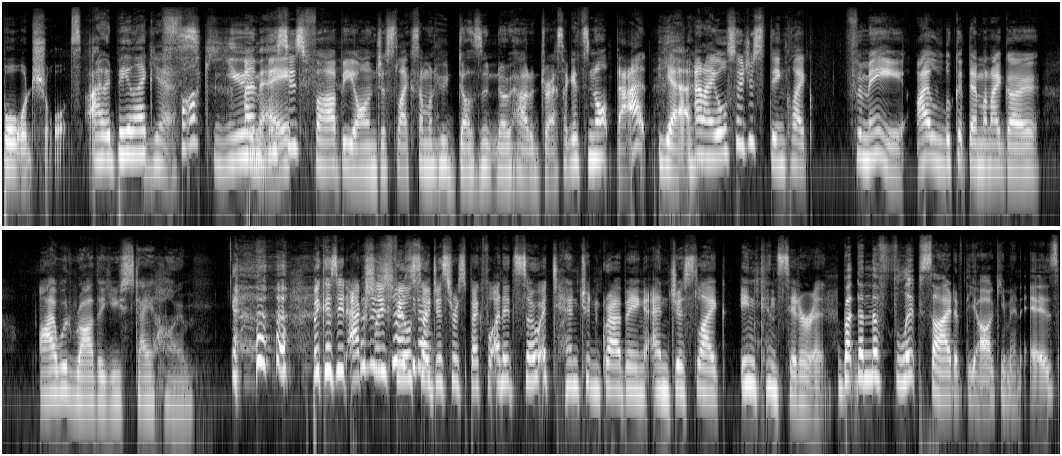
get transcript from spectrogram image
board shorts. I would be like, Yes. fuck you, and mate. this is far beyond just like someone who doesn't know how to dress. Like it's not that. Yeah. And I also just think like for me, I look at them and I go, I would rather you stay home. because it actually feels so disrespectful and it's so attention grabbing and just like inconsiderate. But then the flip side of the argument is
